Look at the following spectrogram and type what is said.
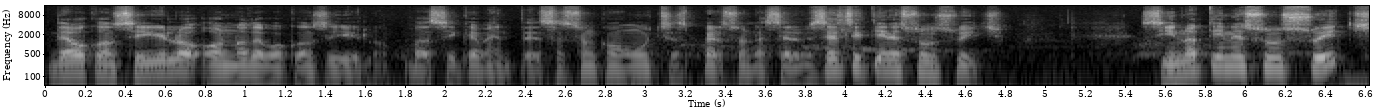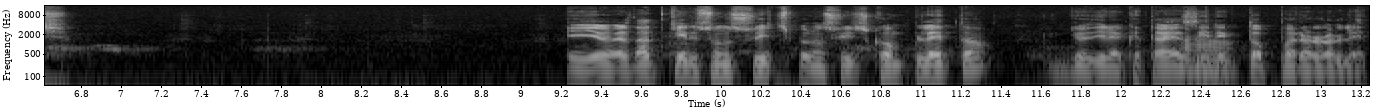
¿Debo conseguirlo o no debo conseguirlo? Básicamente, esas son como muchas personas. El especial si tienes un Switch. Si no tienes un Switch y de verdad quieres un Switch, pero un Switch completo, yo diría que te vayas directo por el OLED.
